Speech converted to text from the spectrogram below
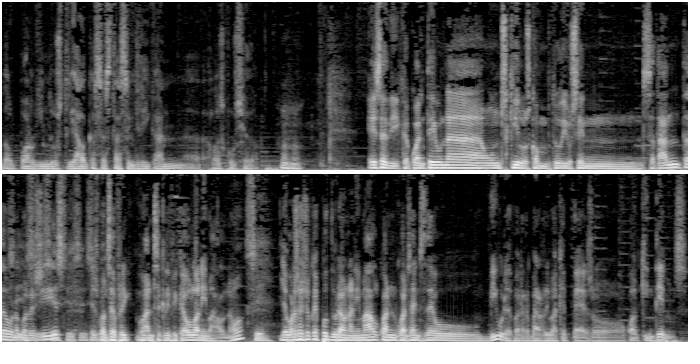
del porc industrial que s'està sacrificant eh, a l'escorxador. Uh -huh. És a dir, que quan té una, uns quilos, com tu dius, 170 o una Sí, cosa sí, així, sí, sí, sí, sí. és quan, safri- quan sacrifiqueu l'animal, no? Sí. Llavors això que pot durar un animal, quan, quants anys deu viure per, per arribar a aquest pes, o qual, quin temps?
